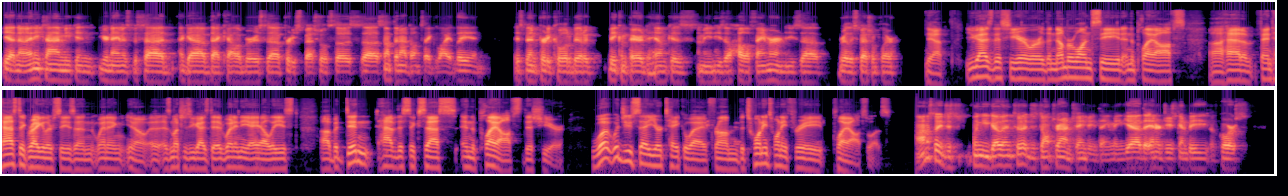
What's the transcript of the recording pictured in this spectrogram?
Yeah, no. Anytime you can, your name is beside a guy of that caliber is uh, pretty special. So it's uh, something I don't take lightly, and it's been pretty cool to be able to be compared to him because I mean he's a Hall of Famer and he's a really special player. Yeah, you guys this year were the number one seed in the playoffs. Uh, had a fantastic regular season, winning, you know, as much as you guys did, winning the AL East. uh, but didn't have the success in the playoffs this year. What would you say your takeaway from the 2023 playoffs was? Honestly, just when you go into it, just don't try and change anything. I mean, yeah, the energy is going to be, of course,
